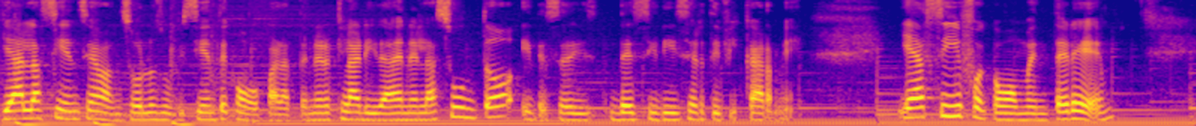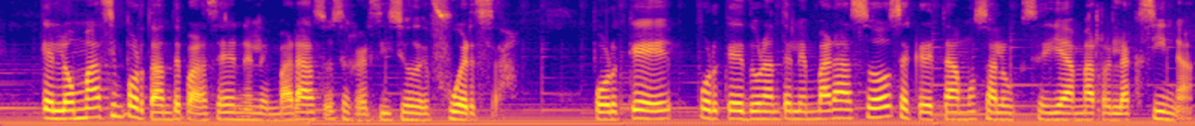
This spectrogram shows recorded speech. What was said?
ya la ciencia avanzó lo suficiente como para tener claridad en el asunto y decidí certificarme. Y así fue como me enteré que lo más importante para hacer en el embarazo es ejercicio de fuerza. ¿Por qué? Porque durante el embarazo secretamos algo que se llama relaxina,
